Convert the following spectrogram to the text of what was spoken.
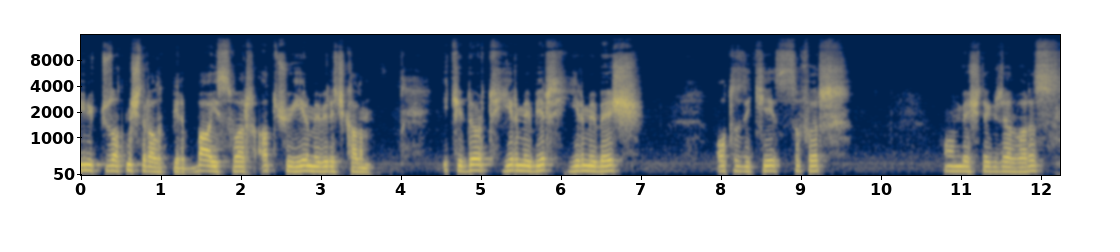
1360 liralık bir bahis var. At şu 21'i çıkalım. 2, 4, 21, 25, 32, 0, 15'te güzel varız.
